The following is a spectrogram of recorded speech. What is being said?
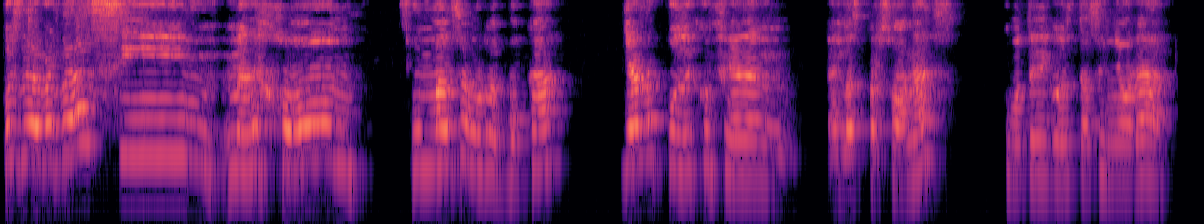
Pues la verdad sí me dejó un mal sabor de boca. Ya no pude confiar en, en las personas. Como te digo, esta señora,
